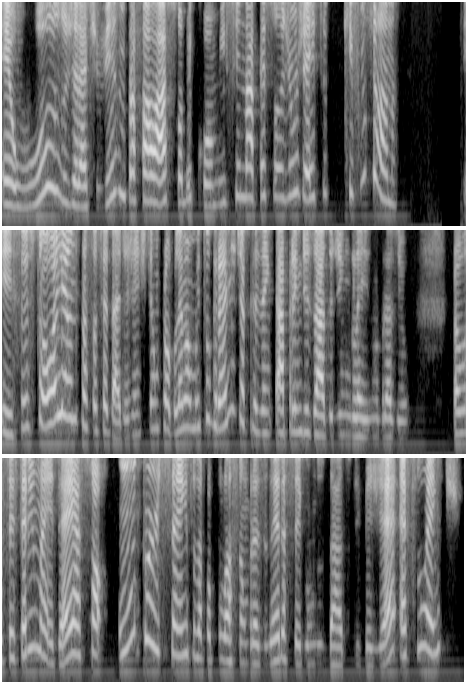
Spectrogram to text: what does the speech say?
eu uso o gerativismo para falar sobre como ensinar pessoas de um jeito que funciona. Isso eu estou olhando para a sociedade. A gente tem um problema muito grande de aprendizado de inglês no Brasil. Para vocês terem uma ideia, só 1% da população brasileira, segundo os dados do IBGE, é fluente.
